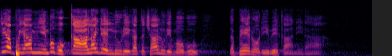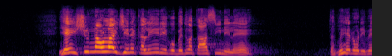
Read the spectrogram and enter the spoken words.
တယောက်ဖခင်မြင်ဖို့ကိုကာလိုက်တဲ့လူတွေကတခြားလူတွေမဟုတ်ဘူးတပည့်တော်တွေပဲကာနေတာယေရှုနောက်လိုက်ခြင်းတဲ့ကလေးတွေကိုဘယ်သူကတားဆီးနေလဲ တပည့်တော်တွေပဲ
